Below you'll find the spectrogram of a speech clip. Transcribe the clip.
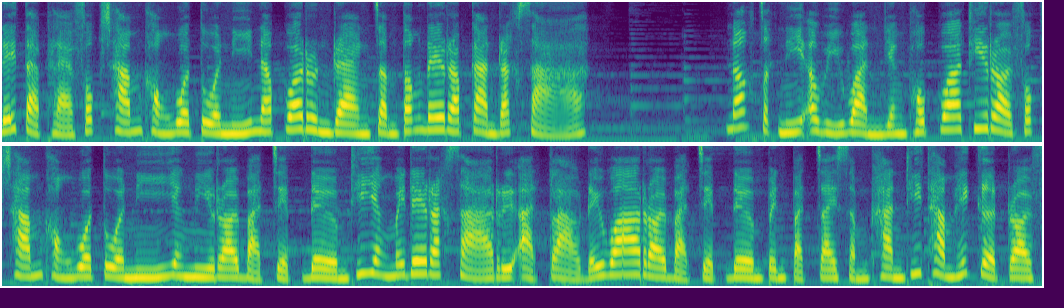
ได้แต่แผลฟกช้ำของวัวตัวนี้นับว่ารุนแรงจำต้องได้รับการรักษา นอกจากนี้อวีวันยังพบว่าที่รอยฟกช้ำของวัวตัวนี้ยังมีรอยบาดเจ็บเดิมที่ยังไม่ได้รักษาหรืออาจกล่าวได้ว่ารอยบาดเจ็บเดิมเป็นปัจจัยสำคัญที่ทำให้เกิดรอยฟ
